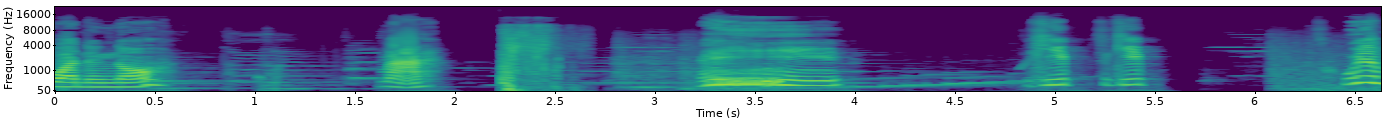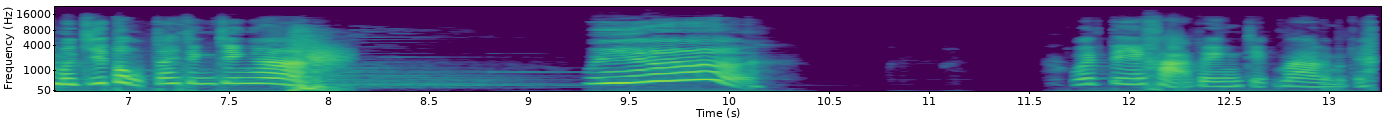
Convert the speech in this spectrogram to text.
ตัวหนึ่งเนาะ มา สกิปสกิปอุ้ยแต่เมื่อกี้ตกใจจริง ๆ อะอุ้ยอะอุ้ยตีขาตัวเองเจ็บมากเลยเมื่อกี้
